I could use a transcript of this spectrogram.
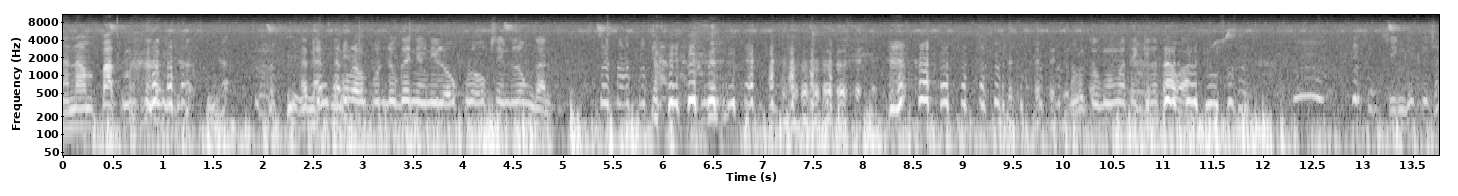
Nanampak na. Atang tang lang pundugan yung niluok-luok sa ilonggan. Lutog mo matay kinatawa. Singgit ko sa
